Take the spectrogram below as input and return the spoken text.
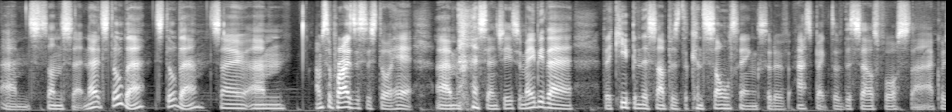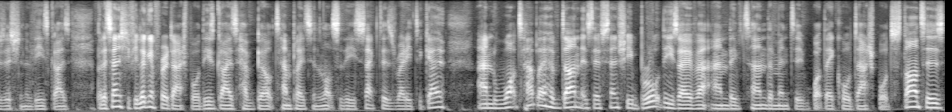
um, sunset. No, it's still there. It's still there. So um, I'm surprised this is still here, um, essentially. So maybe they're they're keeping this up as the consulting sort of aspect of the Salesforce uh, acquisition of these guys. But essentially, if you're looking for a dashboard, these guys have built templates in lots of these sectors ready to go. And what Tableau have done is they've essentially brought these over and they've turned them into what they call dashboard starters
